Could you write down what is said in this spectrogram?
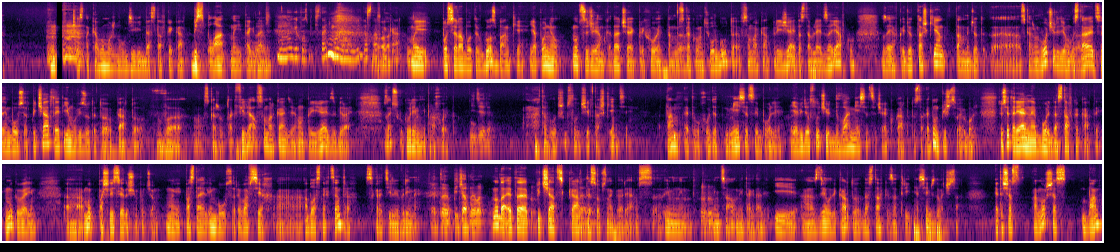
Честно, кого можно удивить доставкой карт? Бесплатно и так далее. Многих в Узбекистане можно удивить доставкой Вот. карт. Мы после работы в Госбанке, я понял, ну, CGM, да, человек приходит там Да. из какого-нибудь Ургута в Самарканд, приезжает, оставляет заявку, заявка идет в Ташкент, там идет, э, скажем, в очереди, он выстраивается, эмбоусер печатает, ему везут эту карту в, э, скажем так, филиал в Самарканде, он приезжает, забирает. Знаете, сколько времени проходит? Неделя? Это в лучшем случае в Ташкенте. Там это уходит месяц и более. Я видел случаи, два месяца человеку карту доставляют. Ну, он пишет свою боль. То есть это реальная боль, доставка карты. И мы говорим, а, мы пошли следующим путем. Мы поставили имбоусеры во всех а, областных центрах, сократили время. Это печатная... Ну да, это печать карты, Да-да. собственно говоря, с именным там, инициалами и так далее. И а, сделали карту доставка за три дня, 72 часа. Это сейчас, Анор сейчас банк,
